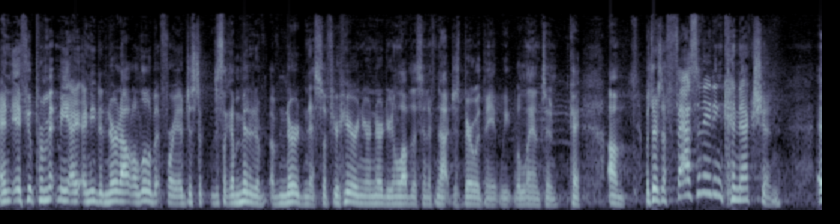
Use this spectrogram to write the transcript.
And if you'll permit me, I, I need to nerd out a little bit for you, just, a, just like a minute of, of, nerdness. So if you're here and you're a nerd, you're going to love this. And if not, just bear with me. We, will land soon. Okay. Um, but there's a fascinating connection uh,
